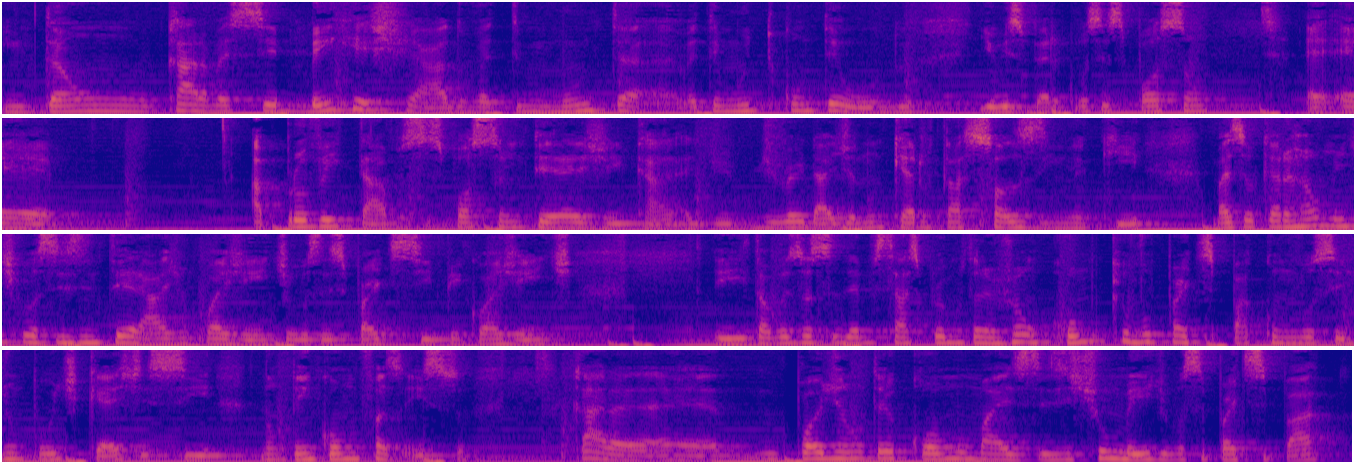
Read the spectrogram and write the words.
Então, cara, vai ser bem recheado, vai ter muita, vai ter muito conteúdo e eu espero que vocês possam é, é aproveitar, vocês possam interagir, cara. De, de, verdade, eu não quero estar sozinho aqui, mas eu quero realmente que vocês interajam com a gente, vocês participem com a gente. E talvez você deve estar se perguntando, João, como que eu vou participar com você de um podcast se não tem como fazer isso? Cara, é, pode não ter como, mas existe um meio de você participar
